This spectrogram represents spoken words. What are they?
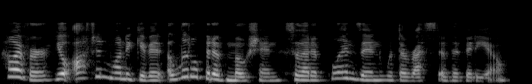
However, you'll often want to give it a little bit of motion so that it blends in with the rest of the video.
